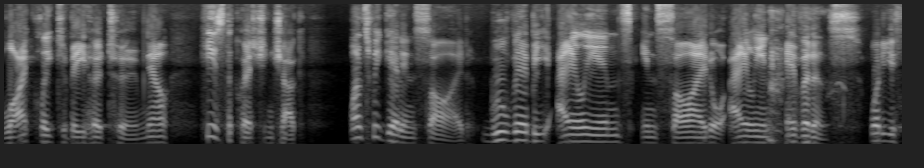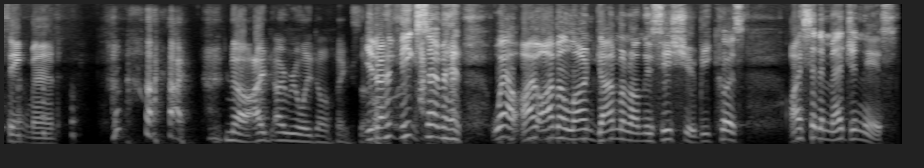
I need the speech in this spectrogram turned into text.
likely to be her tomb. Now, here's the question, Chuck. Once we get inside, will there be aliens inside or alien evidence? What do you think, man? no, I, I really don't think so. You don't think so, man? Well, I, I'm a lone gunman on this issue because I said, imagine this.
